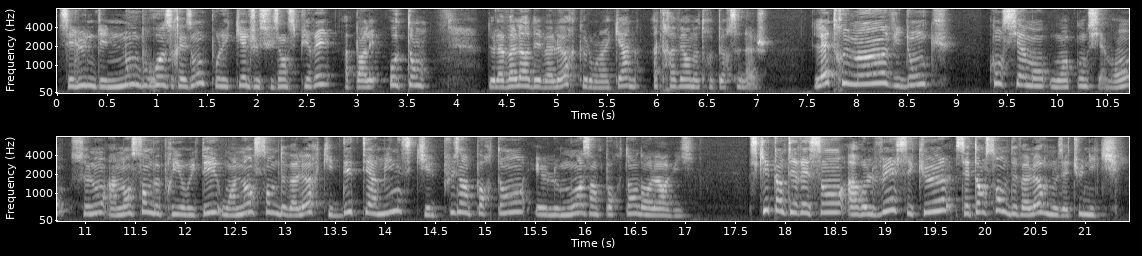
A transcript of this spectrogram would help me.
C'est l'une des nombreuses raisons pour lesquelles je suis inspirée à parler autant de la valeur des valeurs que l'on incarne à travers notre personnage. L'être humain vit donc consciemment ou inconsciemment selon un ensemble de priorités ou un ensemble de valeurs qui déterminent ce qui est le plus important et le moins important dans leur vie. Ce qui est intéressant à relever, c'est que cet ensemble de valeurs nous est unique.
